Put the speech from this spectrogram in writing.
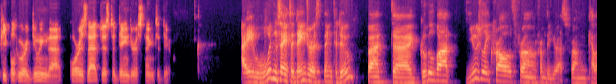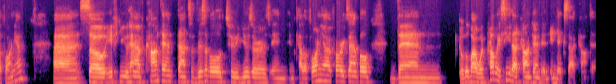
people who are doing that, or is that just a dangerous thing to do? I wouldn't say it's a dangerous thing to do, but uh, Googlebot usually crawls from, from the US, from California. Uh, so if you have content that's visible to users in, in California, for example, then Googlebot would probably see that content and index that content.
